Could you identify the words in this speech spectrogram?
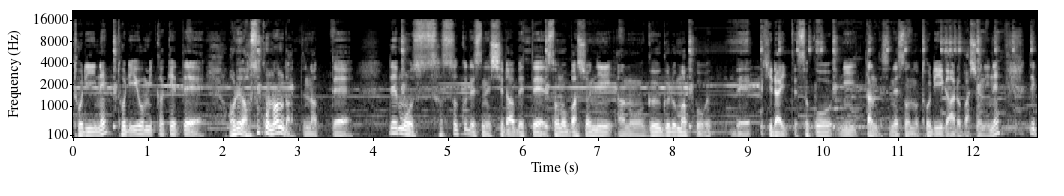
鳥ね、鳥を見かけて、あれ、あそこなんだってなって、で、もう早速ですね、調べて、その場所に、あの、Google マップで開いて、そこに行ったんですね、その鳥居がある場所にね。で、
